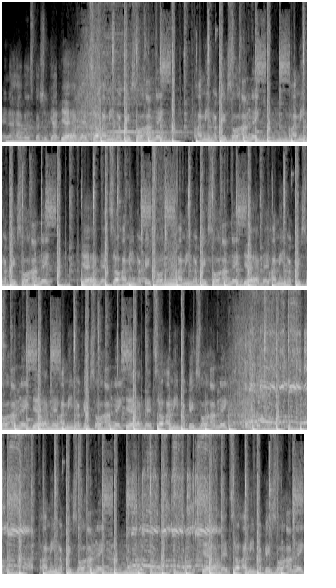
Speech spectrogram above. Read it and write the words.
and I have a special guest. Yeah, man. So I mean, okay, so I'm Nate. I mean, okay, so I'm Nate. I mean, okay, so I'm Nate. Yeah, man. So I mean, okay, so I mean, okay, so I'm Nate. Yeah, man. I mean, okay, so Yeah, man. So I mean, okay, so I'm like, I mean, okay, so I'm like, Yeah, man. So I mean, okay, so I'm Nate.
